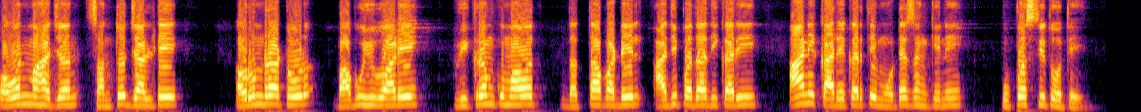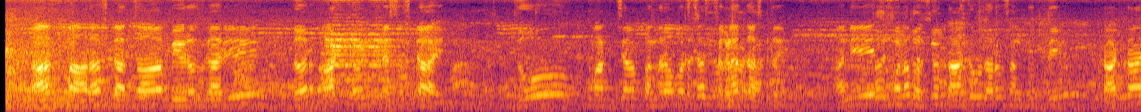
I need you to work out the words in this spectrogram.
पवन महाजन संतोष जालटे अरुण राठोड बाबू हिवाळे विक्रम कुमावत दत्ता पाटील आदी पदाधिकारी आणि कार्यकर्ते मोठ्या संख्येने उपस्थित होते. आज महाराष्ट्राचा बेरोजगारी दर आठ पॉईंट त्रेसष्ट आहे. जो मागच्या पंधरा वर्षात सगळ्यात जास्त आहे. आणि तुम्हाला फक्त ताजं उदाहरण सांगतो ते टाटा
